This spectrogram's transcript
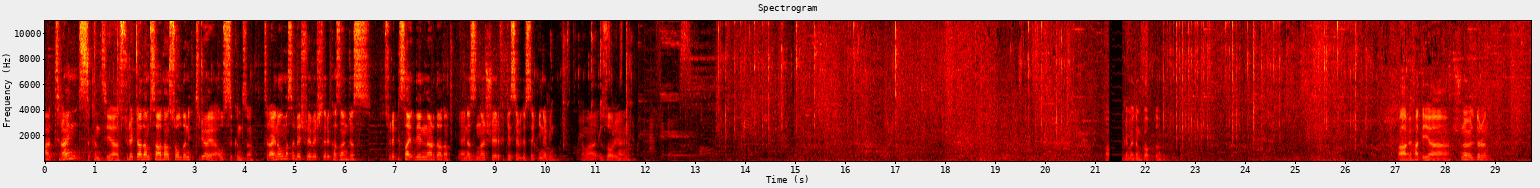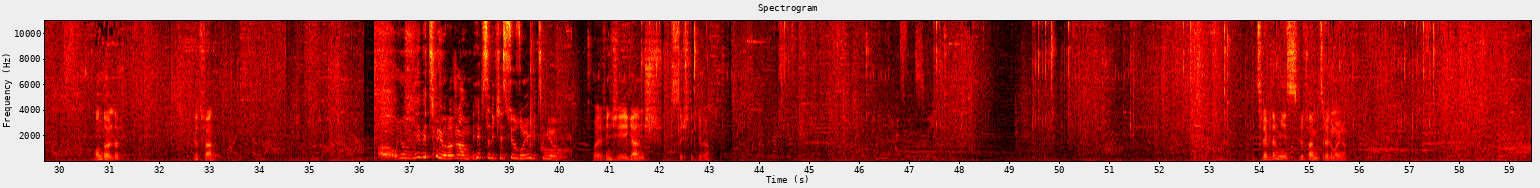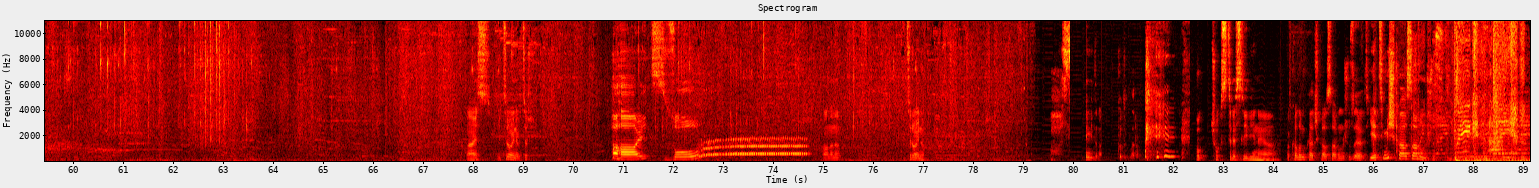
Abi Trine sıkıntı ya. Sürekli adam sağdan soldan ittiriyor ya. O sıkıntı. Trine olmasa 5v5'leri kazanacağız. Sürekli side lane'lerde adam. Ya en azından şu herifi kesebilirsek yine win. Ama zor yani. Bakayım ödüm koptu. Abi hadi ya. Şunu öldürün. Onu da öldür. Lütfen. Aa oyun niye bitmiyor hocam? Hepsini kesiyoruz oyun bitmiyor. Bu herifin G'yi gelmiş. Sıçtık gibi. Bitirebilir miyiz? Lütfen bitirelim oyunu. Nice. Bitir oyunu bitir. Hayt zor. Ananı. Bitir oyunu. Ah, s**tin gidin a- koduklarım. çok çok stresliydi yine ya. Bakalım kaç k sarmışız. Evet 70 k sarmışız. break. I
